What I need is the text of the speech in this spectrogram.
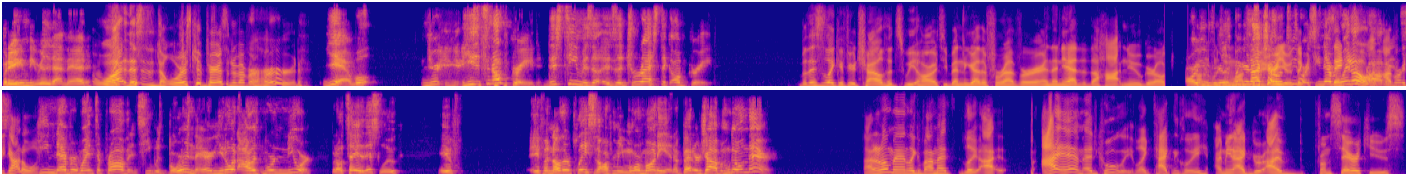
but are you going to be really that mad? Like, What? this is the worst comparison I've ever heard. yeah, well, you're, you it's an upgrade. this team is a is a drastic upgrade. But this is like if you're childhood sweethearts, you've been together forever, and then yeah, the, the hot new girl. Are you really? But you're not you. It's like, he never went no, to Providence. I've already got a one. He never went to Providence. He was born there. You know what? I was born in New York. But I'll tell you this, Luke. If if another place is offering me more money and a better job, I'm going there. I don't know, man. Like if I'm at like I I am Ed Cooley. Like technically, I mean, I grew. I'm from Syracuse.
